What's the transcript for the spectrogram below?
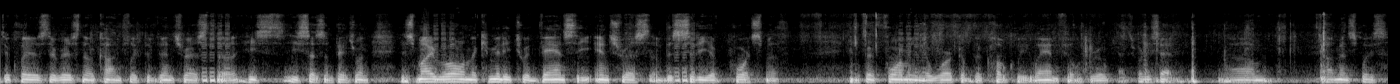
declares there is no conflict of interest, uh, he, he says on page one, "It is my role on the committee to advance the interests of the city of Portsmouth in performing the work of the Coakley Landfill Group." That's what he said. Um, Comments, please?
